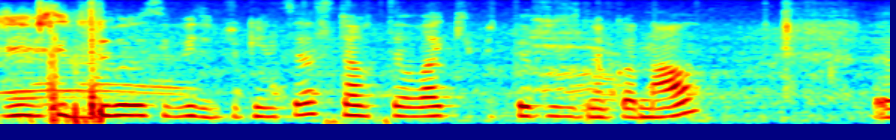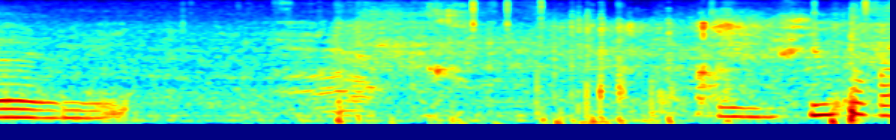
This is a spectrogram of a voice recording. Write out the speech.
Тоді всі додивилися відео до кінця. Ставте лайки, підписуйтесь на канал. Ем, І всім пока.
